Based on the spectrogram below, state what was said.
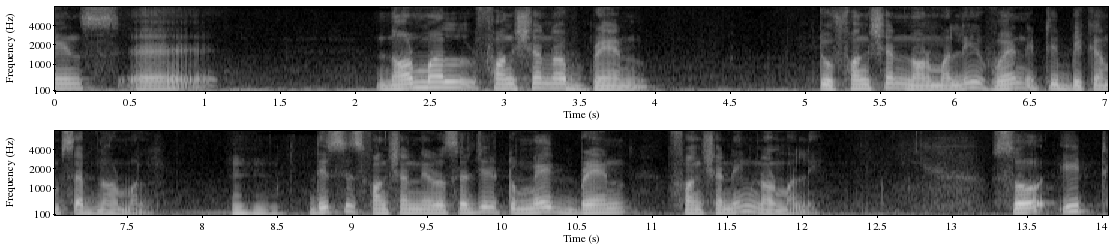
means uh, normal function of brain to function normally when it becomes abnormal. Mhm. This is function neurosurgery to make brain functioning normally. So, it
